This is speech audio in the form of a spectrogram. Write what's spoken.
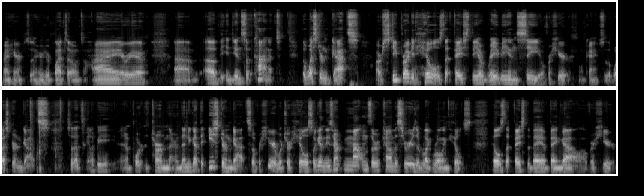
right here. So here's your plateau. It's a high area um, of the Indian subcontinent. The Western Ghats are steep, rugged hills that face the Arabian Sea over here. Okay, so the Western Ghats. So that's going to be an important term there. And then you got the Eastern Ghats over here, which are hills. So again, these aren't mountains, they're kind of a series of like rolling hills. Hills that face the Bay of Bengal over here.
